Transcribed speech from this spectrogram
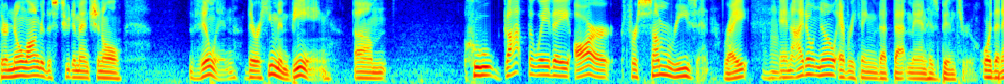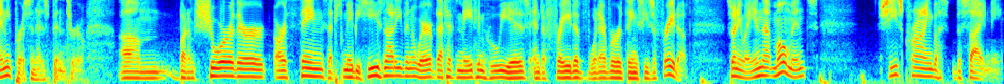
they're no longer this two dimensional villain. They're a human being. Um, who got the way they are for some reason, right? And I don't know everything that that man has been through or that any person has been through. Um, but I'm sure there are things that he, maybe he's not even aware of that have made him who he is and afraid of whatever things he's afraid of. So, anyway, in that moment, she's crying bes- beside me.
